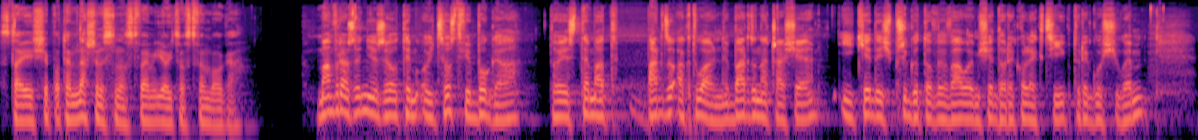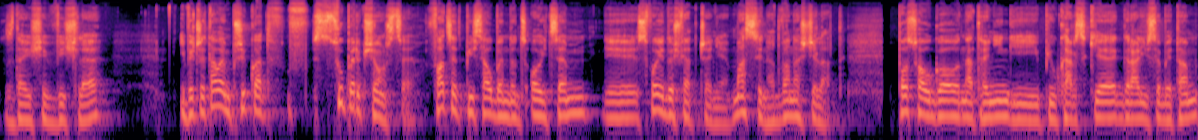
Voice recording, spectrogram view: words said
staje się potem naszym synostwem i ojcostwem Boga. Mam wrażenie, że o tym ojcostwie Boga to jest temat bardzo aktualny, bardzo na czasie i kiedyś przygotowywałem się do rekolekcji, które głosiłem, zdaje się w Wiśle. I wyczytałem przykład w super książce. Facet pisał, będąc ojcem, yy, swoje doświadczenie. Ma syna, 12 lat. Posłał go na treningi piłkarskie, grali sobie tam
